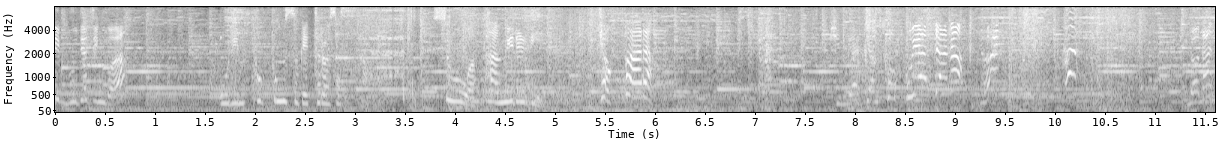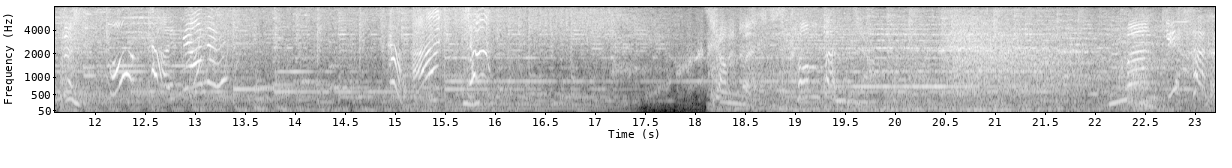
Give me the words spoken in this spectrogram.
발톱이 무뎌진 거야? 우린 폭풍 속에 들어섰어. 수호와 방위를 위해 격파하라. 피하지 않고 후회하지 않아. 넌안 돼. 오, 절묘해! 하차! 정말 건반져. 만개하라.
